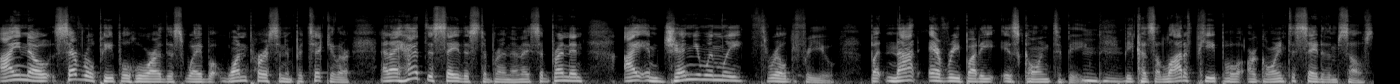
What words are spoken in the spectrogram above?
I know several people who are this way, but one person in particular. And I had to say this to Brendan. I said, Brendan, I am genuinely thrilled for you, but not everybody is going to be mm-hmm. because a lot of people are going to say to themselves,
